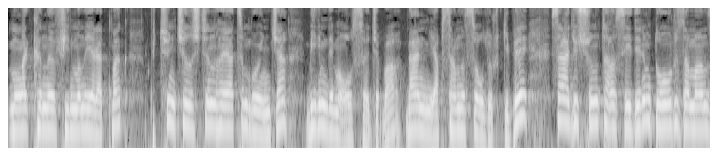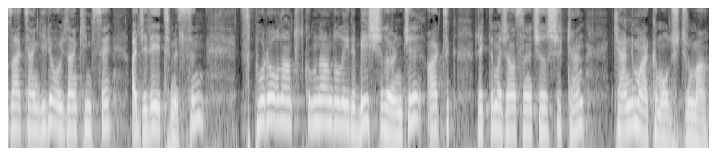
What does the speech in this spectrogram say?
markanı, firmanı yaratmak bütün çalıştığın hayatın boyunca benim de mi olsa acaba ben yapsam nasıl olur gibi. Sadece şunu tavsiye ederim doğru zaman zaten geliyor o yüzden kimse acele etmesin. Spora olan tutkumdan dolayı da 5 yıl önce artık reklam ajanslarına çalışırken kendi markamı oluşturma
